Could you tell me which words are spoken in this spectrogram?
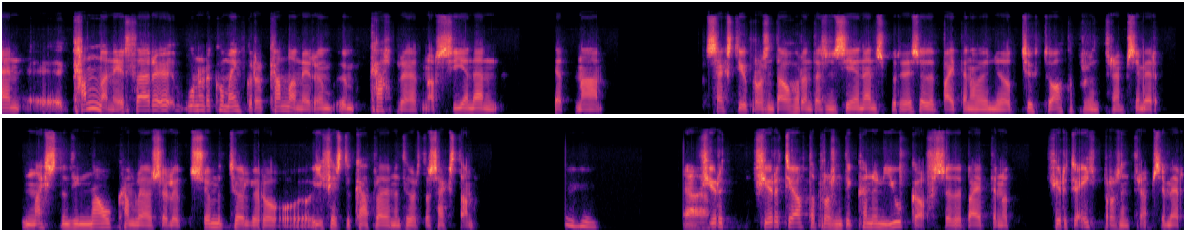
En uh, kannanir, það eru búin að koma einhverjar kannanir um, um kappriðarnar, CNN, hérna, 60% áhörenda sem CNN spurði, sögðu Biden hafa unnið og 28% Trump sem er næstum því nákvæmlega sölu, sömu tölur og, og í fyrstu kappræðinu 2016. Mm -hmm. Já, já. 40 48% í könnun YouGov sögðu Biden og 41% Trump sem er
